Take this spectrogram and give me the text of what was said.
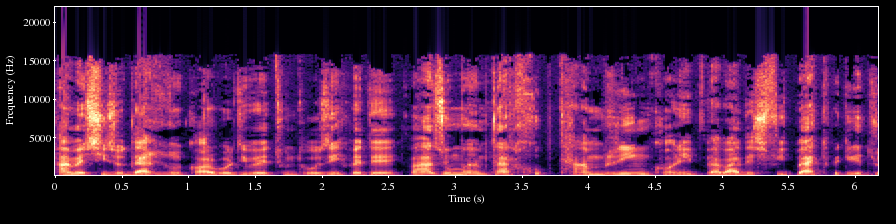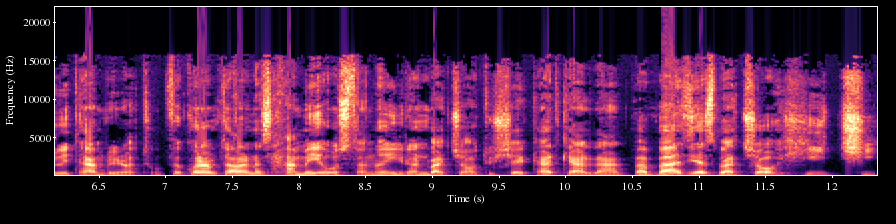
همه چیز رو دقیق و کاربردی بهتون توضیح بده و از اون مهمتر خوب تمرین کنید و بعدش feedback بگیرید روی تمریناتون. فکر کنم تا الان از همه استانهای ایران بچه ها تو شرکت کردن و بعضی از بچه ها هیچی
